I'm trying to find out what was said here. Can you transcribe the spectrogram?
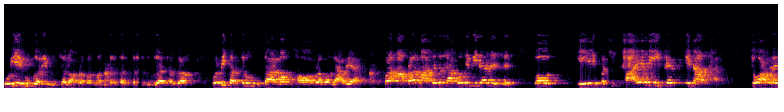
કોઈ. એવું કર્યું? ચલો આપણા પર મંત્ર તંત્ર દુરા ધગા કોઈ બી શત્રુતાનો ભાવ આપણા પર લાવ્યા. પણ આપણા માટે તો ઠાકોરજી બિરાજે છે. તો એ પછી થાય એની ઇફેક્ટ કે ના થાય. જો આપણે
